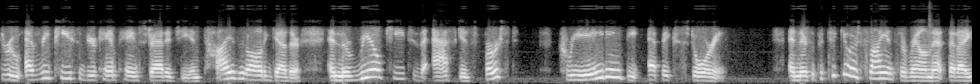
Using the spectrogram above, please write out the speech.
through every piece of your campaign strategy and ties it all together. And the real key to the ask is first, creating the epic story. And there's a particular science around that that I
